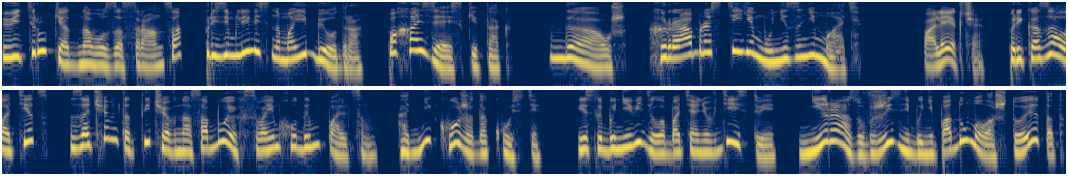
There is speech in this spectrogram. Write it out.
Ведь руки одного засранца приземлились на мои бедра. По-хозяйски так. Да уж, храбрости ему не занимать. «Полегче», — приказал отец, зачем-то тыча в нас обоих своим худым пальцем. Одни кожа до кости. Если бы не видела Батяню в действии, ни разу в жизни бы не подумала, что этот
